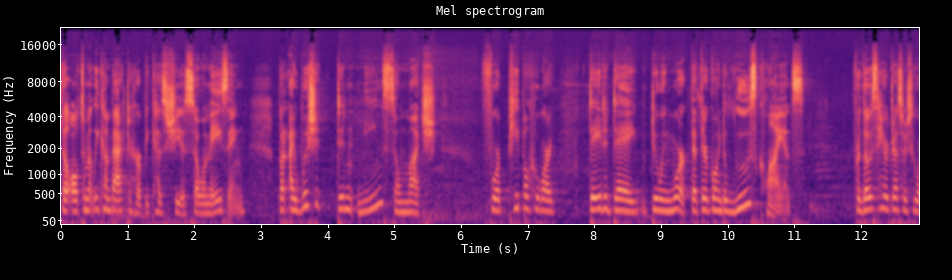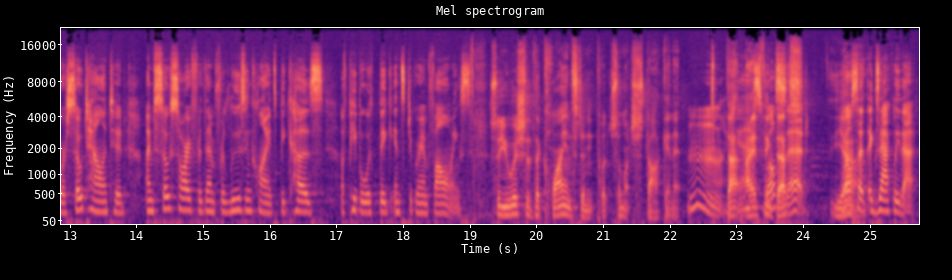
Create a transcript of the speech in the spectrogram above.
They'll ultimately come back to her because she is so amazing. But I wish it didn't mean so much for people who are day to day doing work that they're going to lose clients. For those hairdressers who are so talented, I'm so sorry for them for losing clients because of people with big Instagram followings. so you wish that the clients didn't put so much stock in it. Mm, that I Yes, think well that's said. Yeah. Well said. Exactly that.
